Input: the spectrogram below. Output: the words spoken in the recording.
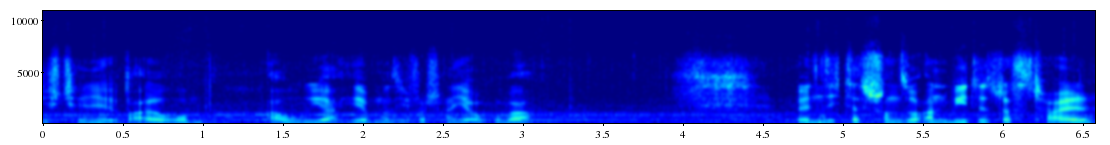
Die stehen hier überall rum. Oh ja, hier muss ich wahrscheinlich auch rüber. Wenn sich das schon so anbietet, das Teil,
